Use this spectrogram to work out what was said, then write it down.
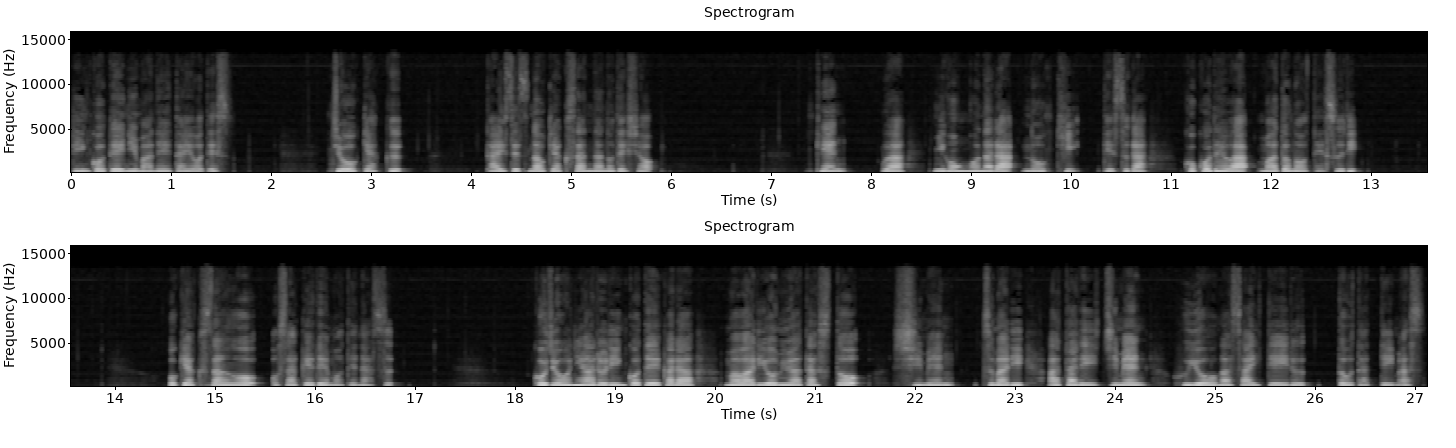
林湖亭に招いたようです。乗客大切なお客さんなのでしょう。剣は日本語なら軒ですが、ここでは窓の手すり。お客さんをお酒でもてなす。湖上にある林湖亭から周りを見渡すと、四面、つまり辺り一面、不要が咲いていると歌っています。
